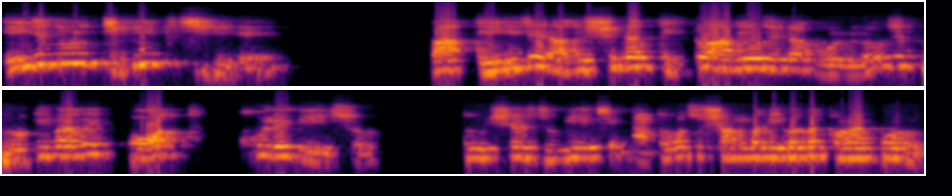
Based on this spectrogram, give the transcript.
এই যে তুমি ঠিক ছিলে, বা এই যে রাজস্বীটা একটু আগেও যেটা বলল যে প্রতিবাদের পথ খুলে দিয়েছ, তো বিশ্বাস জুগিয়েছে, এত বছর সাংবাদিকতা করার পরও।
